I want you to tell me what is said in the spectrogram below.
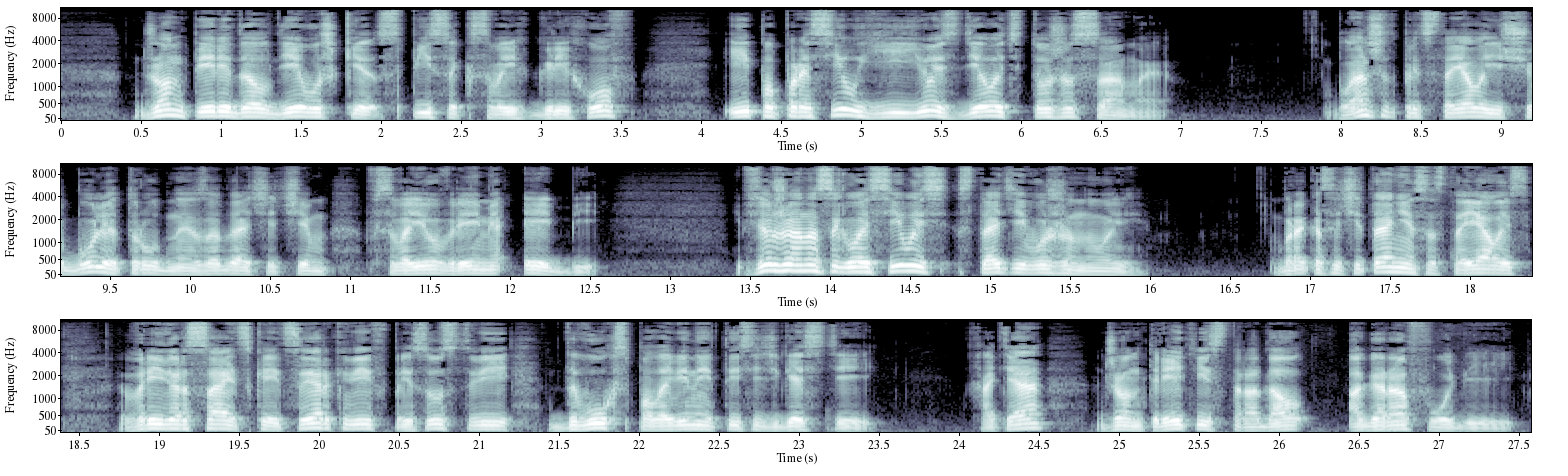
Джон передал девушке список своих грехов и попросил ее сделать то же самое. Бланшет предстояла еще более трудная задача, чем в свое время Эбби. И все же она согласилась стать его женой. Бракосочетание состоялось в Риверсайдской церкви в присутствии двух с половиной тысяч гостей, хотя Джон III страдал агорафобией.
